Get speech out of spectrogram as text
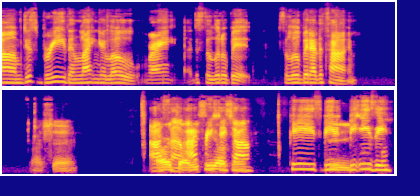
um just breathe and lighten your load, right? Just a little bit. It's a little bit at a time. I sure. Awesome. Right, I appreciate y'all. y'all. Peace. Be Peace. be easy.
